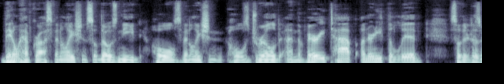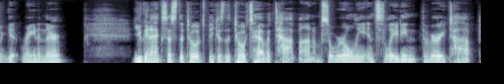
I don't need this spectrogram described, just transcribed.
they don't have cross ventilation. So those need holes, ventilation holes drilled on the very top underneath the lid so there doesn't get rain in there. You can access the totes because the totes have a top on them. So we're only insulating the very top,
